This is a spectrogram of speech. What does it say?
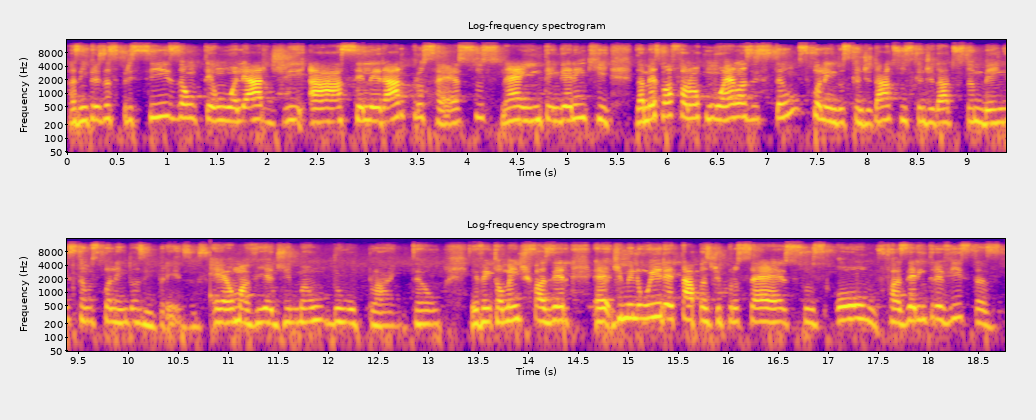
as empresas precisam ter um olhar de acelerar processos, né, e entenderem que da mesma forma como elas estão escolhendo os candidatos, os candidatos também estão escolhendo as empresas. É uma via de mão dupla. Então, eventualmente fazer é, diminuir etapas de processos ou fazer entrevistas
